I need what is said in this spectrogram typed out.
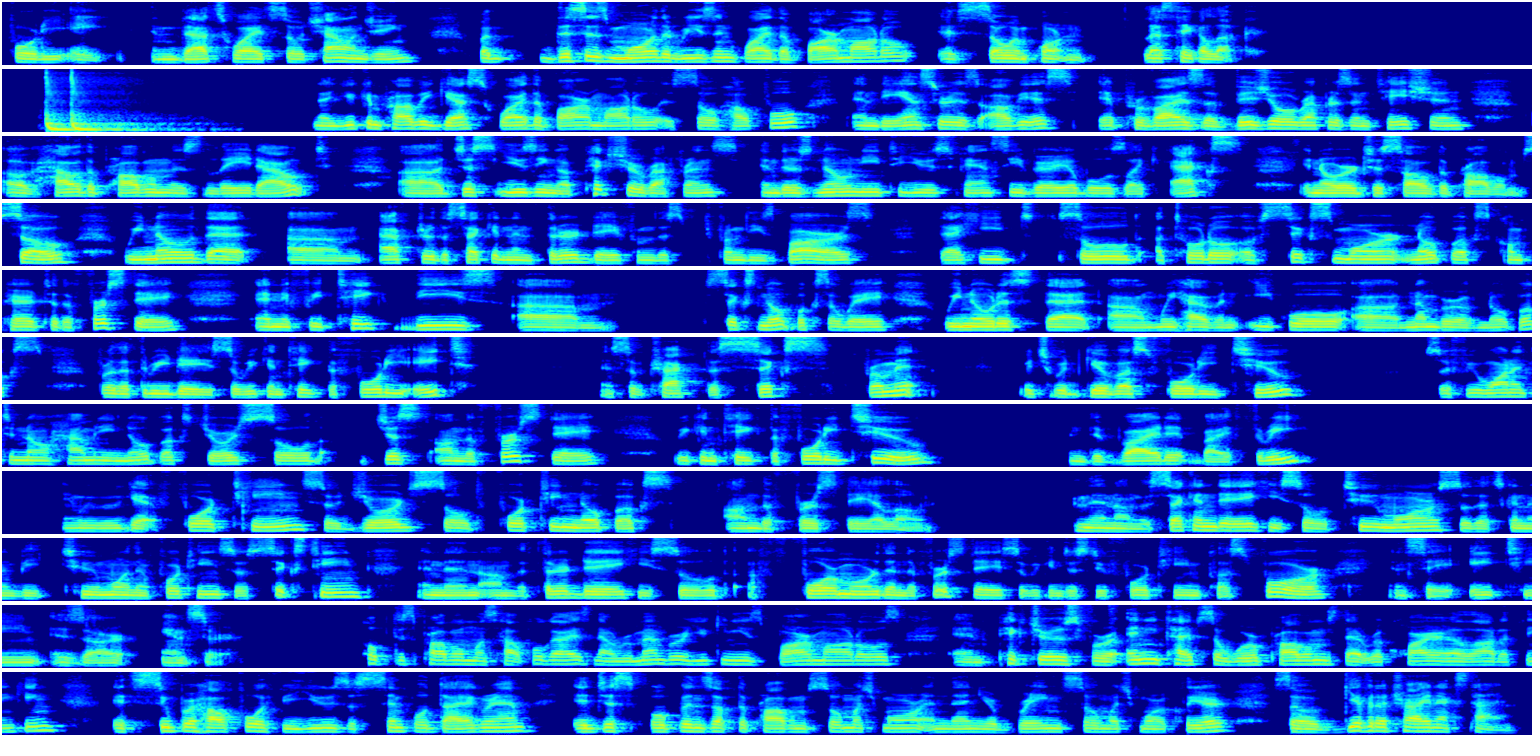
48. And that's why it's so challenging. But this is more the reason why the bar model is so important. Let's take a look. Now, you can probably guess why the bar model is so helpful, and the answer is obvious. It provides a visual representation of how the problem is laid out, uh, just using a picture reference, and there's no need to use fancy variables like x in order to solve the problem. So we know that um, after the second and third day from this from these bars, that he sold a total of six more notebooks compared to the first day. And if we take these um, six notebooks away, we notice that um, we have an equal uh, number of notebooks for the three days. So we can take the 48 and subtract the six from it, which would give us 42. So if you wanted to know how many notebooks George sold just on the first day, we can take the 42 and divide it by 3 and we would get 14 so George sold 14 notebooks on the first day alone. And then on the second day he sold two more so that's going to be two more than 14 so 16 and then on the third day he sold uh, four more than the first day so we can just do 14 plus 4 and say 18 is our answer Hope this problem was helpful, guys. Now remember, you can use bar models and pictures for any types of word problems that require a lot of thinking. It's super helpful if you use a simple diagram. It just opens up the problem so much more and then your brain so much more clear. So give it a try next time.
